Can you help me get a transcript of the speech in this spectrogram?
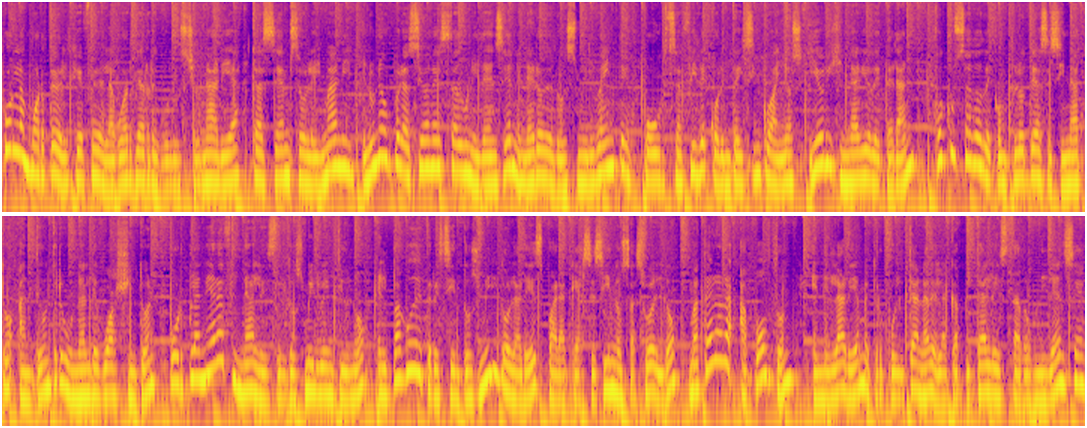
por la muerte del jefe de la Guardia Revolucionaria, Qasem Soleimani, en una operación estadounidense en enero de 2020. Porsafi, de 45 años y originario de Teherán, fue acusado de complot de asesinato ante un tribunal de Washington por planear a finales del 2021 el pago de 300 mil dólares para que asesinos a sueldo mataran a Bolton en el área metropolitana de la capital estadounidense.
